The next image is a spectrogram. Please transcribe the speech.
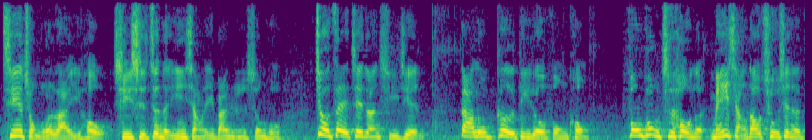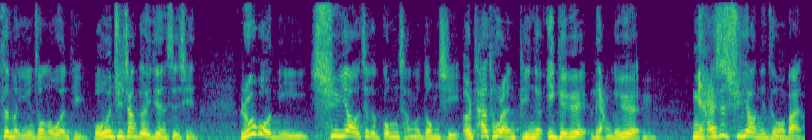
接踵而来以后，其实真的影响了一般人的生活。就在这段期间，大陆各地都封控。封控之后呢，没想到出现了这么严重的问题。我问巨昌哥一件事情：如果你需要这个工厂的东西，而它突然停了一个月、两个月，你还是需要，你怎么办？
